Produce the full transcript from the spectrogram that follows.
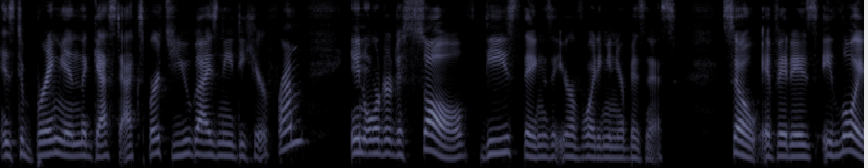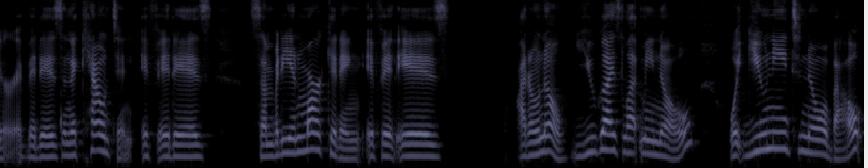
is to bring in the guest experts you guys need to hear from in order to solve these things that you're avoiding in your business. So, if it is a lawyer, if it is an accountant, if it is somebody in marketing, if it is, I don't know, you guys let me know what you need to know about.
